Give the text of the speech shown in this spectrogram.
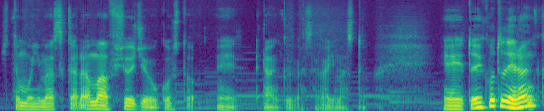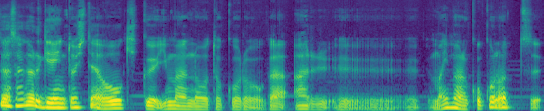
人もいますから、まあ不祥事を起こすと、えー、ランクが下がりますと。えー、ということで、ランクが下がる原因としては大きく今のところがある、まあ今の9つ、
